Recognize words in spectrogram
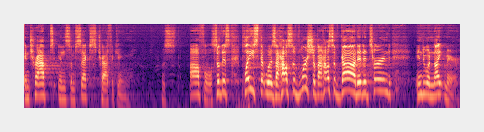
and trapped in some sex trafficking. Was awful. So, this place that was a house of worship, a house of God, it had turned into a nightmare.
